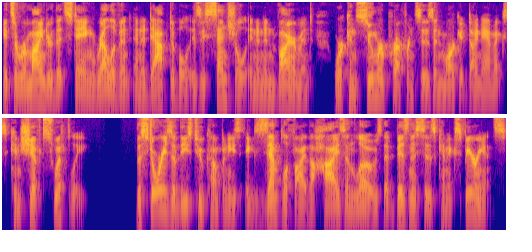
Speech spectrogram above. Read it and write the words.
It's a reminder that staying relevant and adaptable is essential in an environment where consumer preferences and market dynamics can shift swiftly. The stories of these two companies exemplify the highs and lows that businesses can experience,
